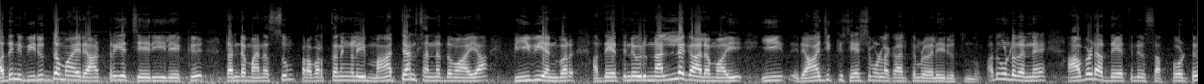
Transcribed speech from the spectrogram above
അതിന് വിരുദ്ധമായ രാഷ്ട്രീയ ചേരിയിലേക്ക് തന്റെ മനസ്സും പ്രവർത്തനങ്ങളെയും മാറ്റാൻ സന്നദ്ധമായ പി വി അൻവർ അദ്ദേഹത്തിന്റെ ഒരു നല്ല കാലമായി ഈ രാജിക്ക് ശേഷമുള്ള കാലത്ത് നമ്മൾ വിലയിരുത്തുന്നു. അതുകൊണ്ട് തന്നെ അവിടെ അദ്ദേഹത്തിന്റെ ഒരു സപ്പോർട്ട്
